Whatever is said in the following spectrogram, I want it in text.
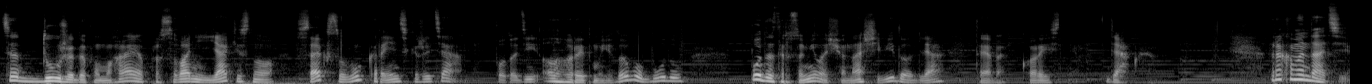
Це дуже допомагає в просуванні якісного сексу в українське життя, бо тоді алгоритму Ютубу буду, буде зрозуміло, що наші відео для тебе корисні. Дякую. Рекомендації.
